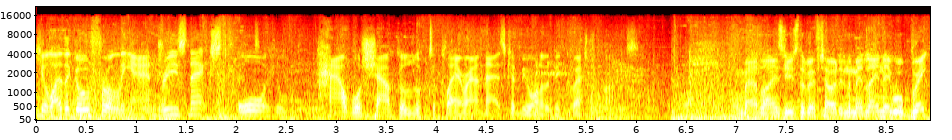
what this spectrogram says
he'll either go for a Liandry's next, or he'll, how will Schalke look to play around that? It's going to be one of the big question marks. Mad Lions use the Rift Herald in the mid lane. They will break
